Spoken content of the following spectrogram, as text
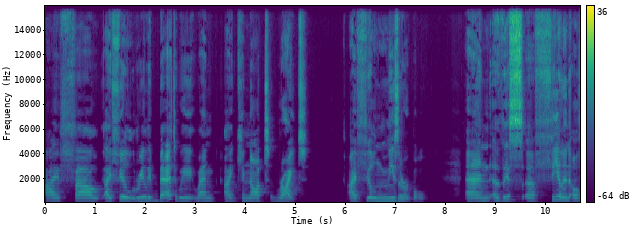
I felt I feel really bad we, when I cannot write. I feel miserable. And uh, this uh, feeling of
